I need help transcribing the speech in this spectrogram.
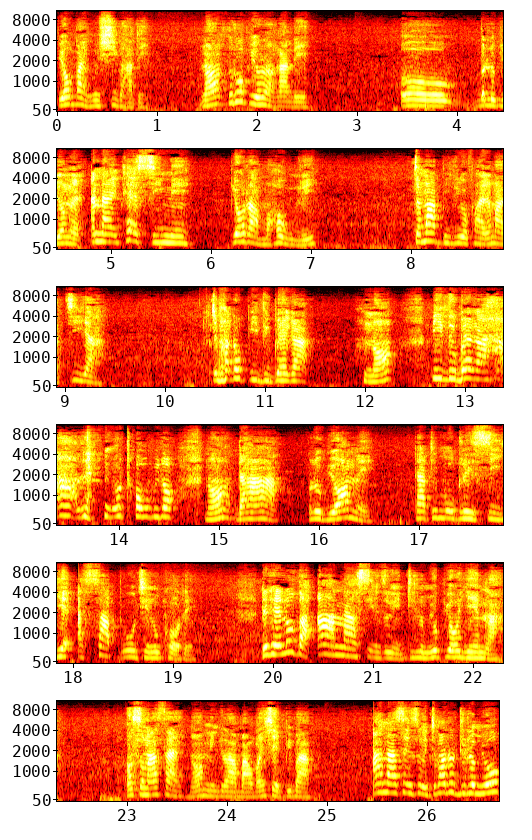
ပြောပိုင်ခွင့်ရှိပါတယ်နော်သူတို့ပြောတာကလေဟိုဘယ်လိုပြောမလဲအနိုင်ထက်စီးနေ ပြောတာမဟုတ်ဘူးလေကျမဗီဒီယိုဖိုင်ထဲမှာကြည်ရကျမတို့ပြည်သူဘက်ကနော်ပြည်သူဘက်ကဟာလည်းမျိုးထိုးပြီးတော့နော်ဒါဘယ်လိုပြောမလဲဒါဒီမိုကရေစီရဲ့အစပြိုးခြင်းလို့ခေါ်တယ်တကယ်လို့သာအာနာစင်ဆိုရင်ဒီလိုမျိုးပြောရင်းမလားအော်စနာဆိုင်နော်မင်္ဂလာပါဝိုင်းရှယ်ပြပါအာနာစင်ဆိုရင်ကျမတို့ဒီလိုမျိုး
